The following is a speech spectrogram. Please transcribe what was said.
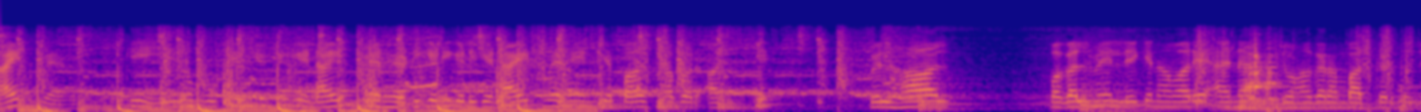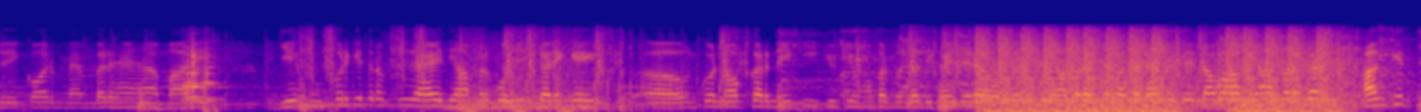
नाइट में ओके ये लोग ओके ओके ओके नाइट में है ठीक है ठीक है ठीक है नाइट में है इनके पास यहाँ पर अंकित फ़िलहाल बगल में लेकिन हमारे एन जो अगर हम बात करते हैं जो एक और मेंबर हैं हमारे ये ऊपर की तरफ़ से शायद यहाँ पर कोशिश करेंगे आ, उनको नॉक करने की क्योंकि वहाँ पर बंदा दिखाई दे रहा है और यहाँ पर अच्छा खासा डैमेज देता हुआ अब यहाँ पर अगर अंकित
